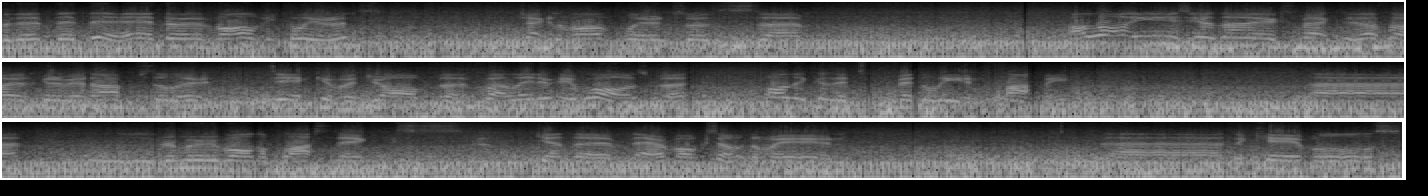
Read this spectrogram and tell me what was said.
the the the, the, the valve clearance, checking the valve clearance was um, a lot easier than I expected. I thought it was going to be an absolute dick of a job, but well, it, it was, but only because it's fiddly and faffy. Uh, remove all the plastics, get the airbox out of the way, and uh, the cables,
